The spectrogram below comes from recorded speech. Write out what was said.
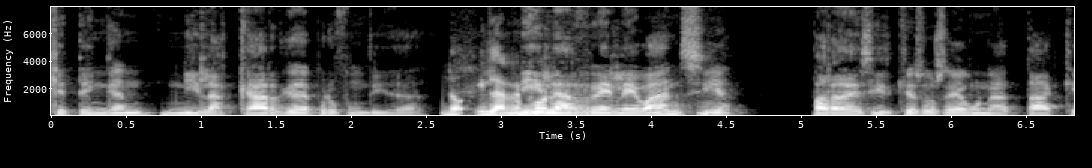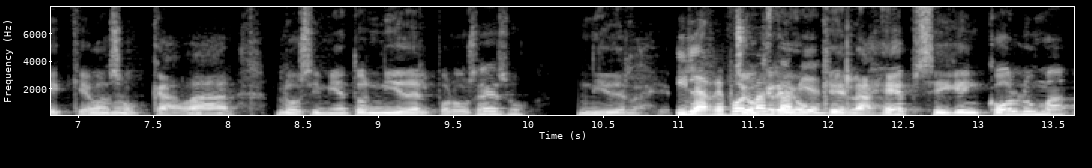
que tengan ni la carga de profundidad, No, y la ni la relevancia para decir que eso sea un ataque que va a socavar los cimientos ni del proceso ni de la JEP. Y las Yo reformas creo también. que la JEP sigue incólume,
